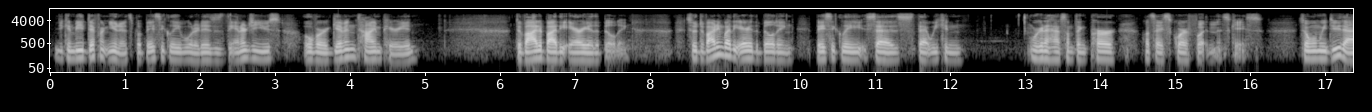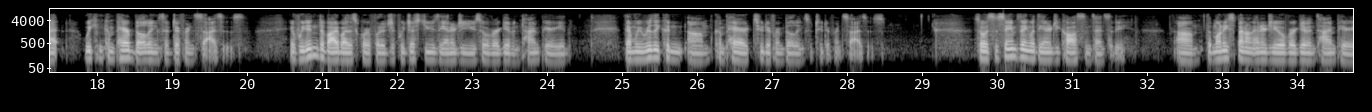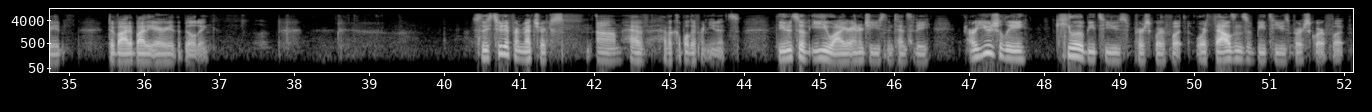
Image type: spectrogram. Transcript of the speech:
you can be different units, but basically what it is is the energy use over a given time period divided by the area of the building. So dividing by the area of the building basically says that we can, we're gonna have something per, let's say square foot in this case. So when we do that, we can compare buildings of different sizes. If we didn't divide by the square footage, if we just use the energy use over a given time period, then we really couldn't um, compare two different buildings of two different sizes. So it's the same thing with the energy cost intensity. Um, the money spent on energy over a given time period divided by the area of the building. So these two different metrics um, have, have a couple different units. The units of EUI, or energy use intensity, are usually kilo BTUs per square foot, or thousands of BTUs per square foot.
